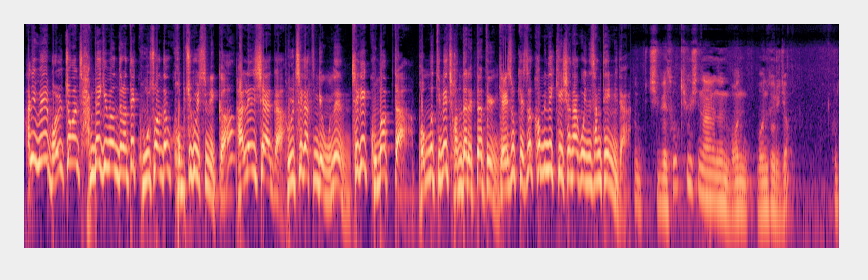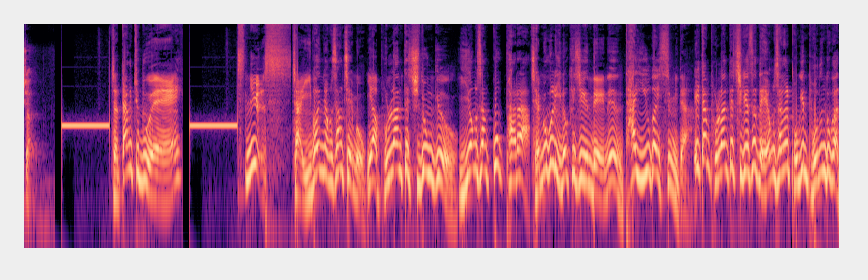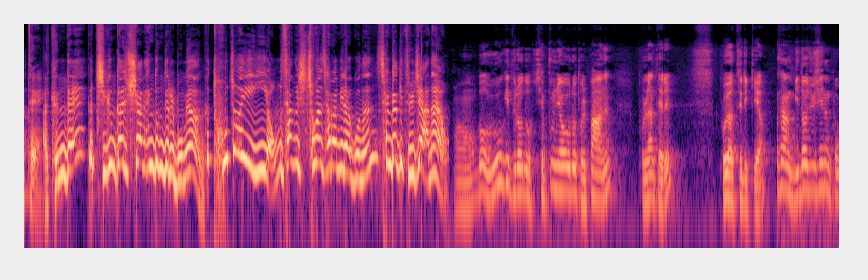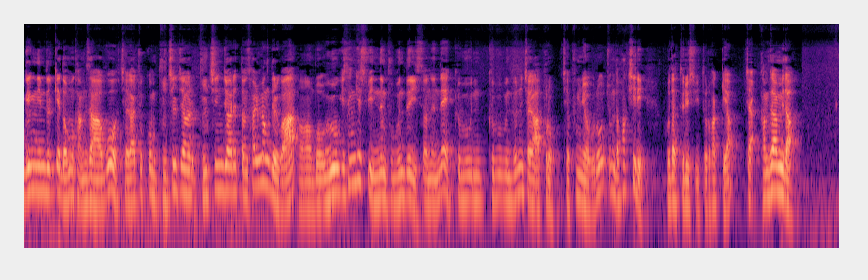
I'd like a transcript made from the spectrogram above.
아니 왜 멀쩡한 잠배기원들한테 고소한다고 겁주고 있습니까? 발렌시아가, 돌체 같은 경우는 제게 고맙다, 법무팀에 전달했다 등 계속해서 커뮤니케이션 하고 있는 상태입니다. 집에 소 키우시나요는 뭔, 뭔 소리죠? 국자. 자, 땅튜브의 뉴스! 자, 이번 영상 제목. 야, 볼란테 지동규. 이 영상 꼭 봐라. 제목을 이렇게 지은 데에는 다 이유가 있습니다. 일단 볼란테 측에서 내 영상을 보긴 보는 것 같아. 아, 근데 그 지금까지 취한 행동들을 보면 그 도저히 이 영상을 시청한 사람이라고는 생각이 들지 않아요. 어, 뭐 의혹이 들어도 제품력으로 돌파하는 볼란테를 보여드릴게요. 항상 믿어주시는 고객님들께 너무 감사하고 제가 조금 불친절, 불친절했던 설명들과 어, 뭐 의혹이 생길 수 있는 부분들이 있었는데 그 부분 그 부분들은 제가 앞으로 제품력으로 좀 더 확실히 보답드릴 수 있도록 할게요. 자 감사합니다.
